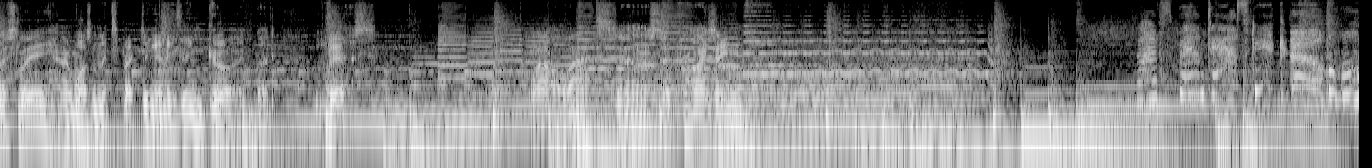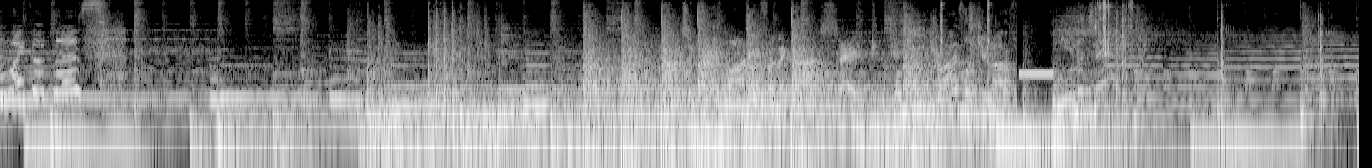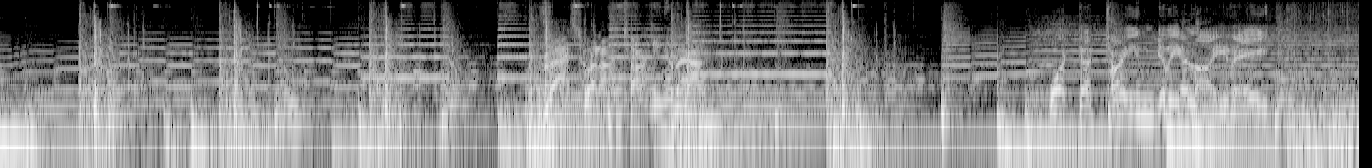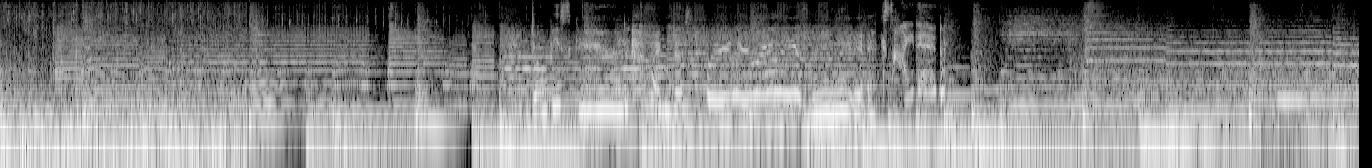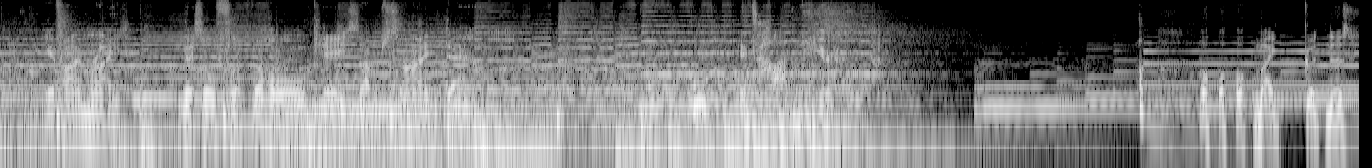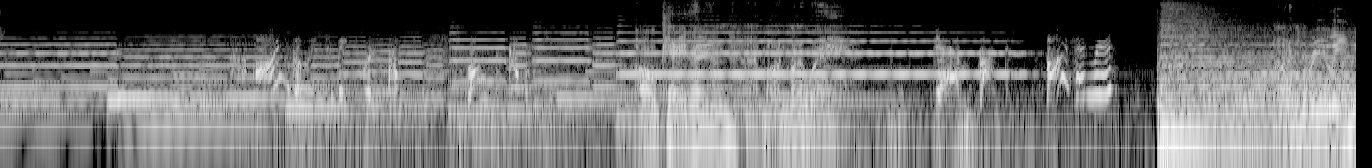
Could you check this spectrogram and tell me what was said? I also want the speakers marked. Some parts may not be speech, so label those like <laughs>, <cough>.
Speaker 1: Honestly, I wasn't expecting anything good, but this... Well, that's uh, surprising.
Speaker 2: That's fantastic! Oh my goodness!
Speaker 1: That's what I'm talking about.
Speaker 3: What a time to be alive, eh?
Speaker 2: Don't be scared. I'm just really, really, really excited.
Speaker 1: If I'm right, this'll flip the whole case upside down.
Speaker 4: Whew, It's hot in here. Oh, <laughs> my goodness.
Speaker 5: I'm going to make you a nice, strong cup of tea.
Speaker 1: Okay, then. I'm on my way.
Speaker 5: Damn right. Bye, Henry. I'm really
